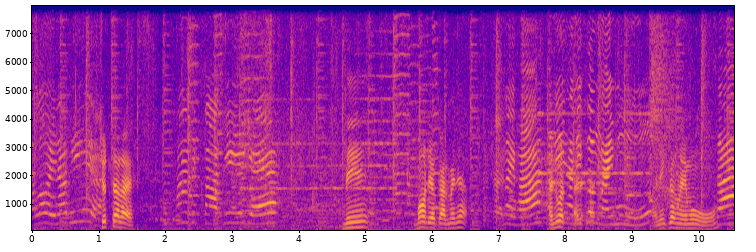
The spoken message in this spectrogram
อร่อยนะพี่ชุดเท่าไหร่ห้าสิบบาทพี่เยอะแยะ นี่หม้อเดียวกันไหมเนี่ยไหนคะ อันนู้นอันนี้เครื่องในหมูอันนี้เครื่องในหมู ใช่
